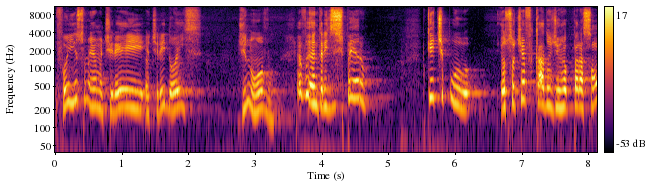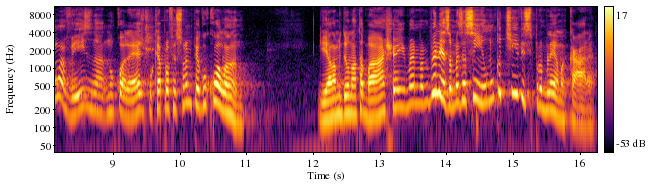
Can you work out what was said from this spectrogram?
foi isso mesmo, eu tirei, eu tirei dois. De novo. Eu, eu entrei em desespero. Porque, tipo, eu só tinha ficado de recuperação uma vez na- no colégio, porque a professora me pegou colando. E ela me deu nota baixa e beleza, mas assim, eu nunca tive esse problema, cara.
